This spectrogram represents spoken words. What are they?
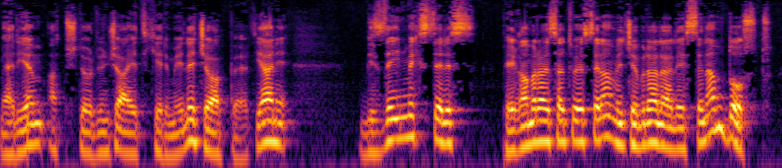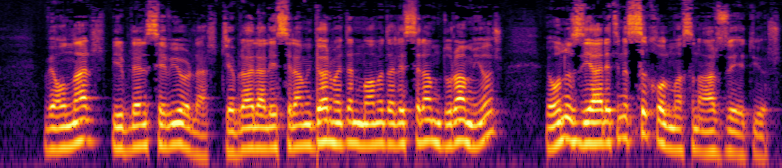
Meryem 64. ayet-i kerimeyle cevap verdi. Yani biz de inmek isteriz. Peygamber aleyhissalatü vesselam ve Cebrail aleyhisselam dost. Ve onlar birbirlerini seviyorlar. Cebrail aleyhisselamı görmeden Muhammed aleyhisselam duramıyor ve onun ziyaretini sık olmasını arzu ediyor.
